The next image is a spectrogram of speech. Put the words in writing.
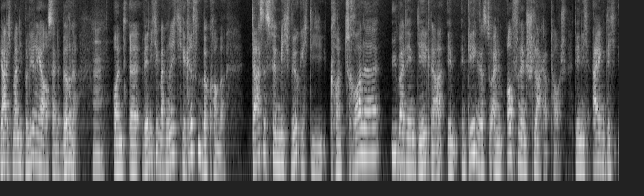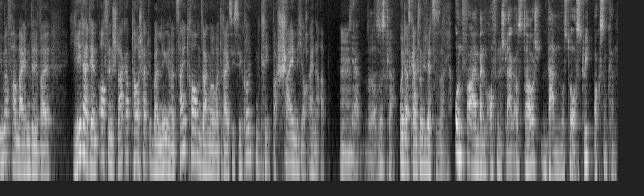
Ja, ich manipuliere ja auch seine Birne. Mhm. Und äh, wenn ich jemanden richtig gegriffen bekomme, das ist für mich wirklich die Kontrolle über den Gegner im, im Gegensatz zu einem offenen Schlagabtausch, den ich eigentlich immer vermeiden will, weil jeder, der einen offenen Schlagabtausch hat über einen längeren Zeitraum, sagen wir mal 30 Sekunden, kriegt wahrscheinlich auch eine ab. Hm, ja, das ist klar. Und das kann schon die letzte sein. Und vor allem beim offenen Schlagaustausch, dann musst du auch Streetboxen können.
